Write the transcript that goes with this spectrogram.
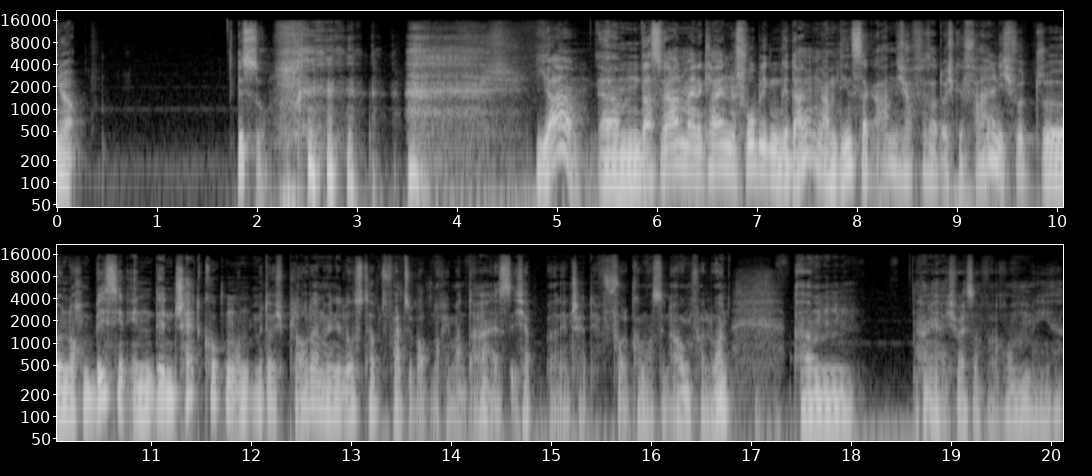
Ja. Ist so. ja, ähm, das wären meine kleinen schwurbeligen Gedanken am Dienstagabend. Ich hoffe, es hat euch gefallen. Ich würde äh, noch ein bisschen in den Chat gucken und mit euch plaudern, wenn ihr Lust habt, falls überhaupt noch jemand da ist. Ich habe äh, den Chat vollkommen aus den Augen verloren. Ähm, ja, ich weiß auch warum. Hier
